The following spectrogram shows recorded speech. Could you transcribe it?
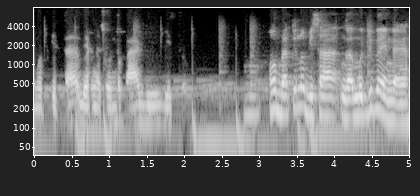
mood kita biar nggak suntuk lagi gitu. Oh berarti lo bisa nggak mood juga ya nggak ya?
